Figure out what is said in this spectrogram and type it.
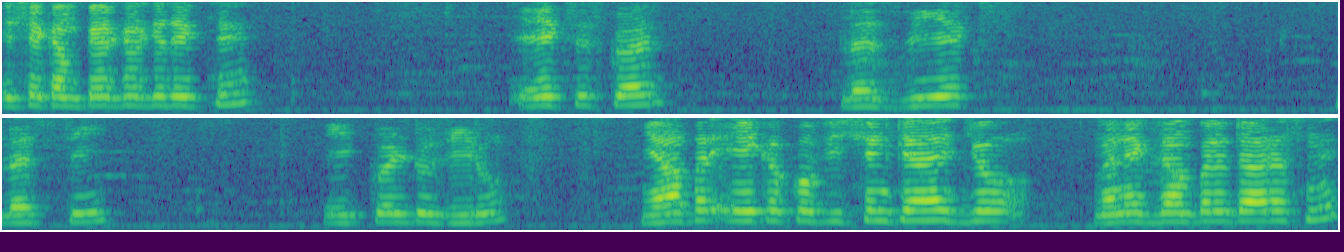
इसे कंपेयर करके देखते हैं। X square plus b x plus c equal to zero यहाँ पर ए का कोफिशियंट क्या है? जो मैंने एग्जांपल उतारा उसमें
